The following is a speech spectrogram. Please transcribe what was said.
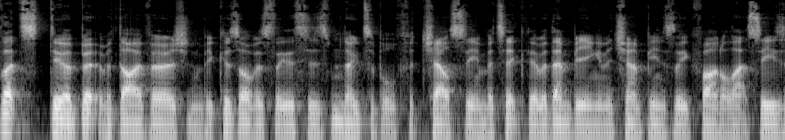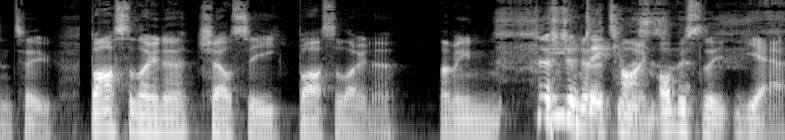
let's do a bit of a diversion because obviously this is notable for Chelsea in particular, with them being in the Champions League final that season too. Barcelona, Chelsea, Barcelona. I mean, even at the time, obviously, it? yeah.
